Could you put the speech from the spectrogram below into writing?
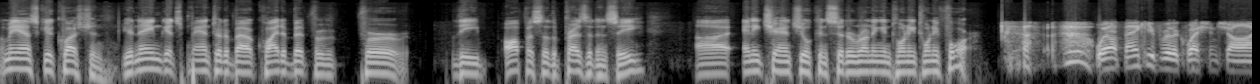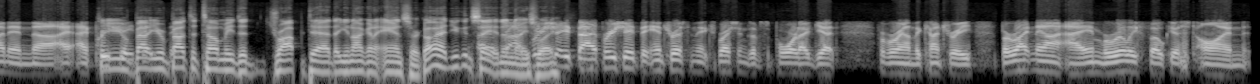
Let me ask you a question. Your name gets bantered about quite a bit for for the office of the presidency. Uh, any chance you'll consider running in 2024? Well, thank you for the question, Sean, and uh, I, I appreciate you're about that- you're about to tell me to drop dead. You're not going to answer. Go ahead. You can say it in a I nice way. that. I appreciate the interest and the expressions of support I get from around the country. But right now, I am really focused on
